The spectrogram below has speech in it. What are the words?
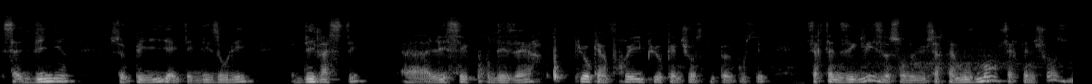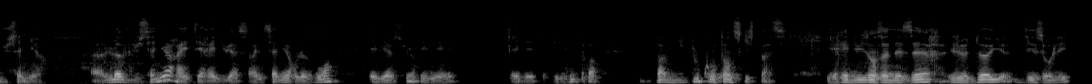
cette vigne, ce pays a été désolé, dévasté, euh, laissé pour désert, plus aucun fruit, plus aucune chose qui peut pousser. Certaines églises le sont devenues, certains mouvements, certaines choses du Seigneur. Euh, l'œuvre du Seigneur a été réduite à ça. Le Seigneur le voit, et bien sûr, il n'est pas, pas du tout content de ce qui se passe. Il réduit dans un désert, et le deuil désolé,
